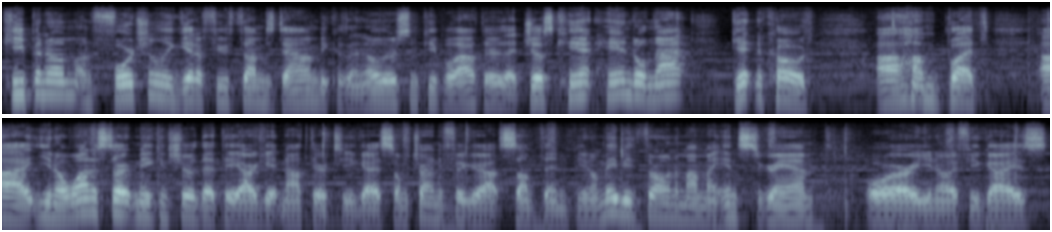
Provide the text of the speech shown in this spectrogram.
keeping them. Unfortunately, get a few thumbs down because I know there's some people out there that just can't handle not getting a code. Um, but uh, you know, want to start making sure that they are getting out there to you guys. So I'm trying to figure out something, you know, maybe throwing them on my Instagram or, you know, if you guys,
